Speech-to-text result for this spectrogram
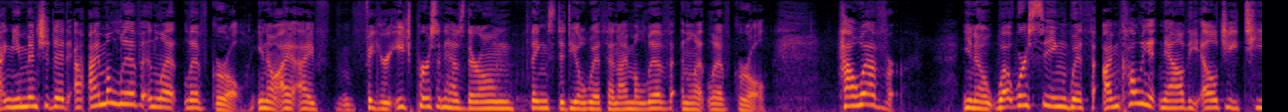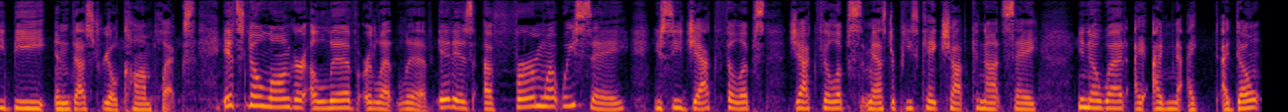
you mentioned it. I'm a live and let live girl. You know, I, I figure each person has their own things to deal with, and I'm a live and let live girl. However, you know, what we're seeing with, I'm calling it now the LGTB industrial complex. It's no longer a live or let live. It is affirm what we say. You see Jack Phillips, Jack Phillips Masterpiece Cake Shop cannot say, you know what, I, I'm, I, I don't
